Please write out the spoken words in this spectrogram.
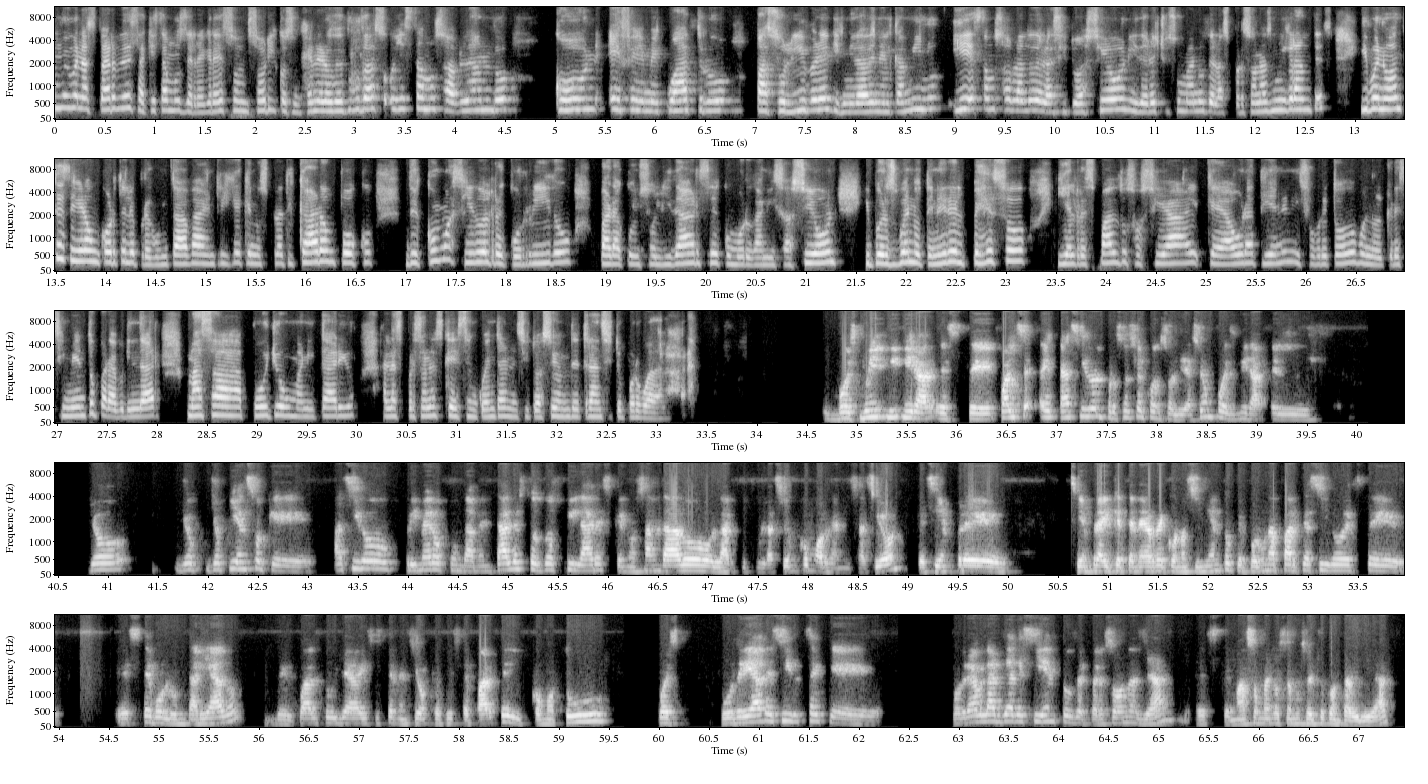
muy buenas tardes. Aquí estamos de regreso en Sóricos sin género de dudas. Hoy estamos hablando con FM4, Paso Libre, Dignidad en el Camino, y estamos hablando de la situación y derechos humanos de las personas migrantes. Y bueno, antes de ir a un corte le preguntaba a Enrique que nos platicara un poco de cómo ha sido el recorrido para consolidarse como organización y pues bueno, tener el peso y el respaldo social que ahora tienen y sobre todo, bueno, el crecimiento para brindar más apoyo humanitario a las personas que se encuentran en situación de tránsito por Guadalajara. Pues mira, este, ¿cuál ha sido el proceso de consolidación? Pues mira, el, yo, yo, yo pienso que ha sido primero fundamental estos dos pilares que nos han dado la articulación como organización, que siempre, siempre hay que tener reconocimiento, que por una parte ha sido este, este voluntariado, del cual tú ya hiciste mención que fuiste parte, y como tú, pues podría decirse que podría hablar ya de cientos de personas ya, este, más o menos hemos hecho contabilidad,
